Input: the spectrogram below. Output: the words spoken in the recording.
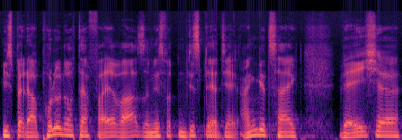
wie es bei der Apollo noch der Fall war, sondern es wird im Display direkt angezeigt, welche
